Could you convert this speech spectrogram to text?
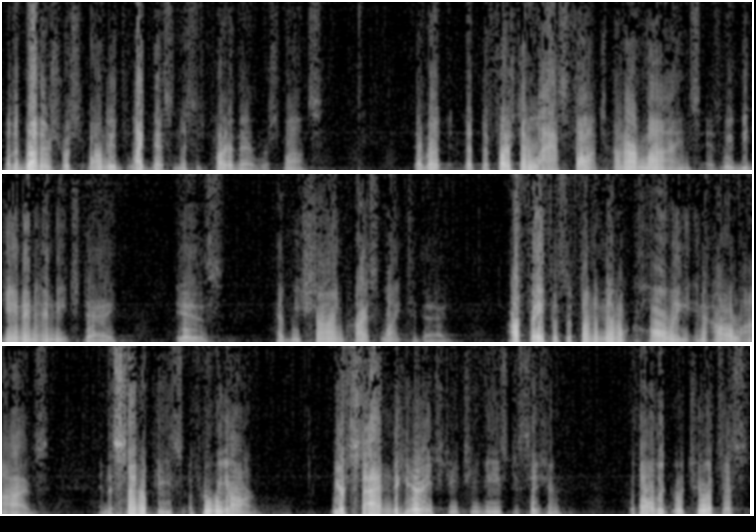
Well, the brothers responded like this, and this is part of their response. They wrote that the first and last thought on our minds as we begin and end each day is, have we shined Christ's light today? Our faith is the fundamental calling in our lives and the centerpiece of who we are. We are saddened to hear HGTV's decision with all the gratuitous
